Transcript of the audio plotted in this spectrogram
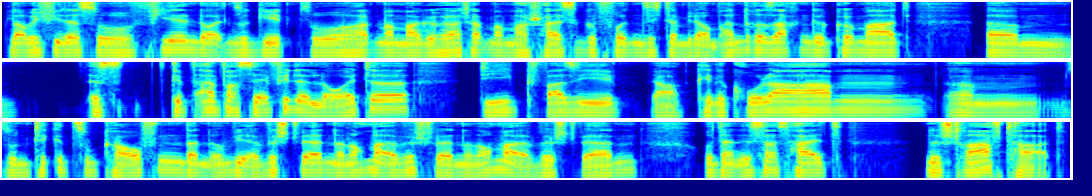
glaube ich, wie das so vielen Leuten so geht. So hat man mal gehört, hat man mal Scheiße gefunden, sich dann wieder um andere Sachen gekümmert. Ähm, es gibt einfach sehr viele Leute, die quasi ja keine Cola haben, ähm, so ein Ticket zu kaufen, dann irgendwie erwischt werden, dann nochmal erwischt werden, dann nochmal erwischt werden und dann ist das halt eine Straftat.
